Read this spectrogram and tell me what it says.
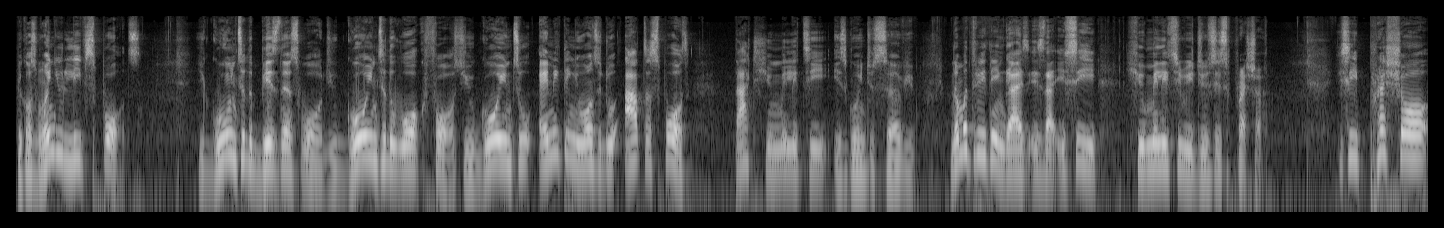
Because when you leave sports, you go into the business world, you go into the workforce, you go into anything you want to do after sports, that humility is going to serve you. Number three thing, guys, is that you see, humility reduces pressure. You see, pressure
